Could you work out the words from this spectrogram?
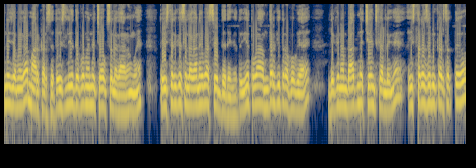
नहीं जमेगा मार्कर से। तो इसलिए देखो मैंने चौक से लगा रहा हूँ मैं। तो इस तरीके से लगाने के बाद सेप दे देंगे। तो ये थोड़ा अंदर की तरफ़ हो गया है, लेकिन हम बाद में चेंज कर लेंगे। इस तरह से भी कर सकते हो,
